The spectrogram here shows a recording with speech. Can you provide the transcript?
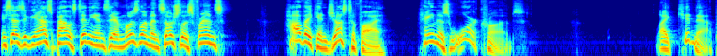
He says if you ask Palestinians, their Muslim and socialist friends, how they can justify heinous war crimes like kidnap,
